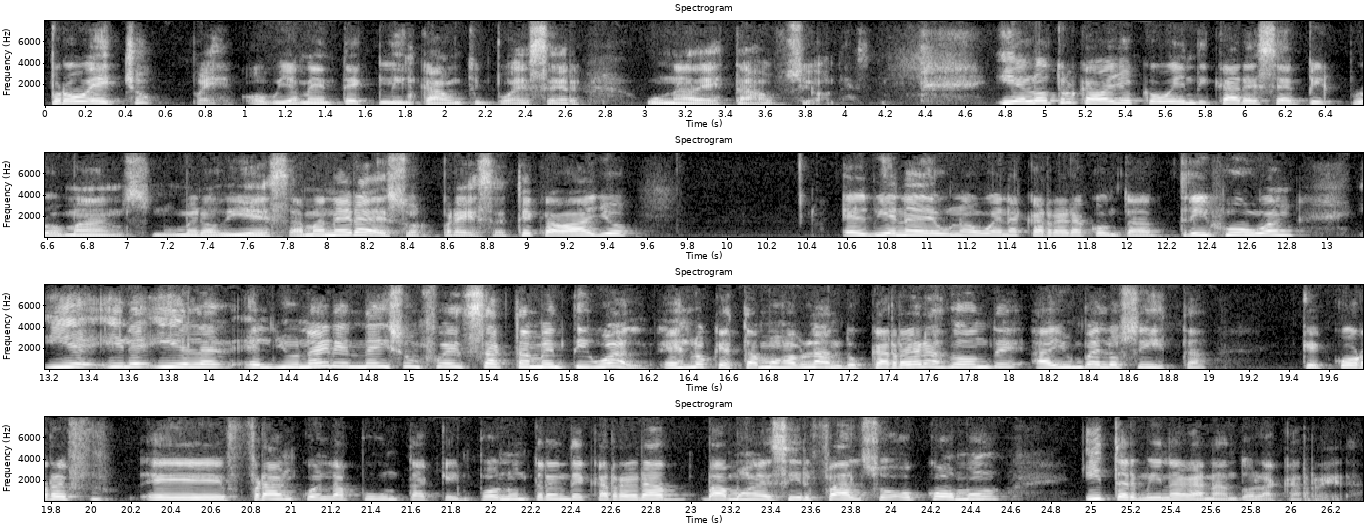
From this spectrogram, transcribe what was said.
provecho, pues obviamente Glen County puede ser una de estas opciones. Y el otro caballo que voy a indicar es Epic Romance número 10, a manera de sorpresa. Este caballo, él viene de una buena carrera contra Tri y, el, el United Nation fue exactamente igual. Es lo que estamos hablando. Carreras donde hay un velocista que corre eh, franco en la punta, que impone un tren de carrera, vamos a decir, falso o cómodo, y termina ganando la carrera.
